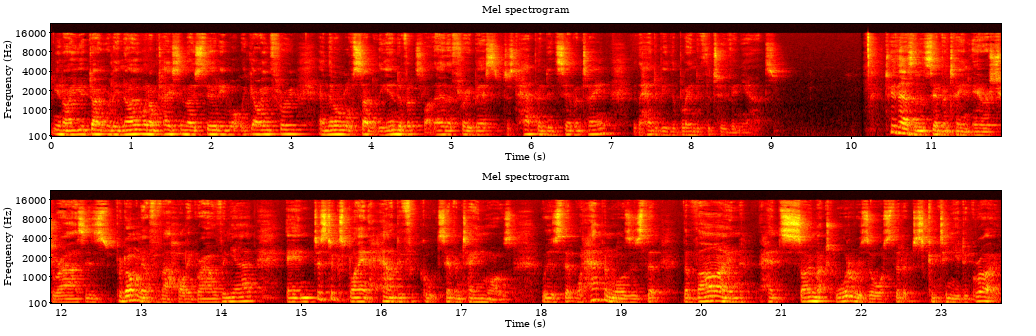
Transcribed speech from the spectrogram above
you know, you don't really know when I'm tasting those 30 what we're going through, and then all of a sudden at the end of it, it's like they're the three best. It just happened in 17, but they had to be the blend of the two vineyards. 2017 Ares Shiraz is predominantly off of our Holy Grail vineyard. And just to explain how difficult 17 was was that what happened was is that the vine had so much water resource that it just continued to grow.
